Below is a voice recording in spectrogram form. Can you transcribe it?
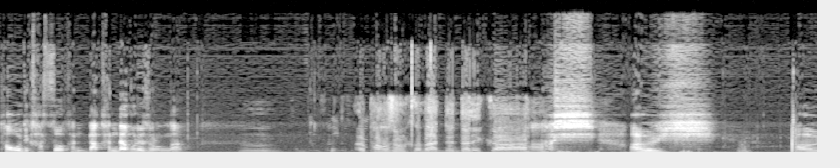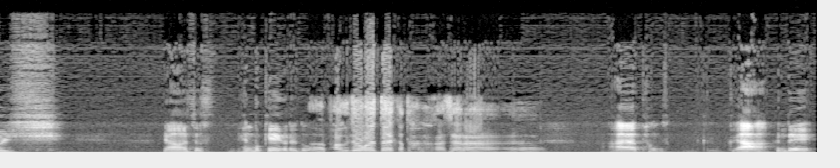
다 어디 갔어? 간- 나 간다고 그래서 그런가? 음 아, 방송을 끄면 안 된다니까 아 씨, 아우 씨, 아우 씨. 야, 진짜 행복해, 그래도. 아, 방송할 때니까 다 나가잖아 아, 방, 그- 야, 근데,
